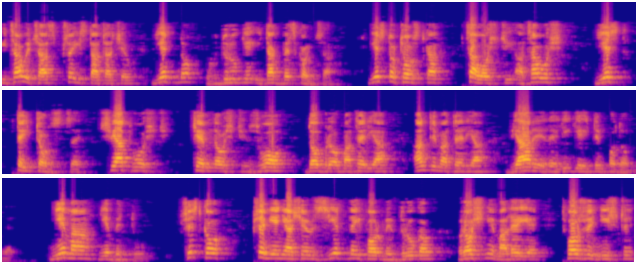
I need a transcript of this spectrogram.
i cały czas przeistacza się jedno w drugie i tak bez końca. Jest to cząstka w całości, a całość jest w tej cząstce. Światłość, ciemność, zło, dobro, materia, antymateria, wiary, religie i tym podobne. Nie ma niebytu. Wszystko przemienia się z jednej formy w drugą, rośnie, maleje, tworzy, niszczy,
